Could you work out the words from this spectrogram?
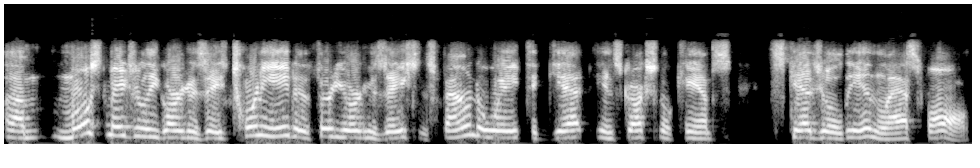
um, most major league organizations, 28 of the 30 organizations, found a way to get instructional camps scheduled in last fall,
